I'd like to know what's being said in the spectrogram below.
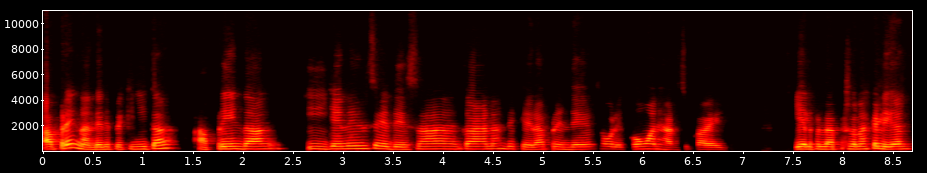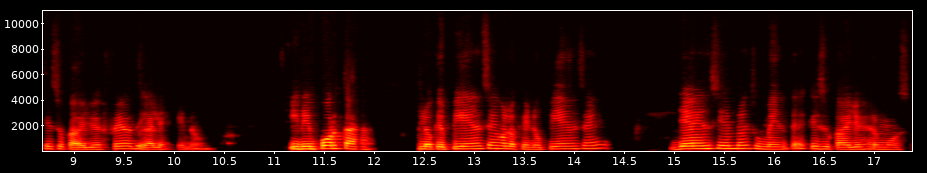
aprendan desde pequeñitas, aprendan y llénense de esas ganas de querer aprender sobre cómo manejar su cabello. Y a las personas que le digan que su cabello es feo, díganles que no. Y no importa lo que piensen o lo que no piensen, lleven siempre en su mente que su cabello es hermoso,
